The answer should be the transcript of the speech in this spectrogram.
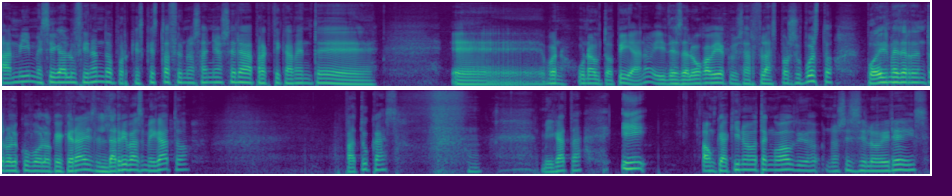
a mí me sigue alucinando porque es que esto hace unos años era prácticamente... Eh, bueno, una utopía, ¿no? Y desde luego había que usar Flash. Por supuesto, podéis meter dentro del cubo lo que queráis. El de arriba es mi gato. Patucas. mi gata. Y, aunque aquí no tengo audio, no sé si lo oiréis,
